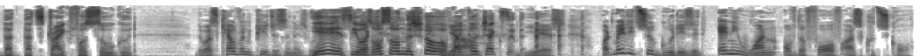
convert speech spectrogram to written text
that that strike force so good? There was Calvin Peterson as well. Yes, he was What- also on the show. Yeah, Michael Jackson. yes. What made it so good is that any one of the four of us could score.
